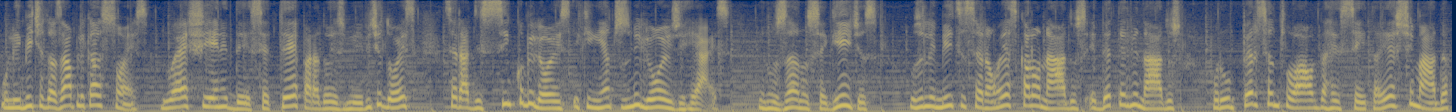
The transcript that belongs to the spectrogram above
o limite das aplicações do FNDCT para 2022 será de 5 bilhões e 500 milhões de reais, e nos anos seguintes, os limites serão escalonados e determinados por um percentual da receita estimada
